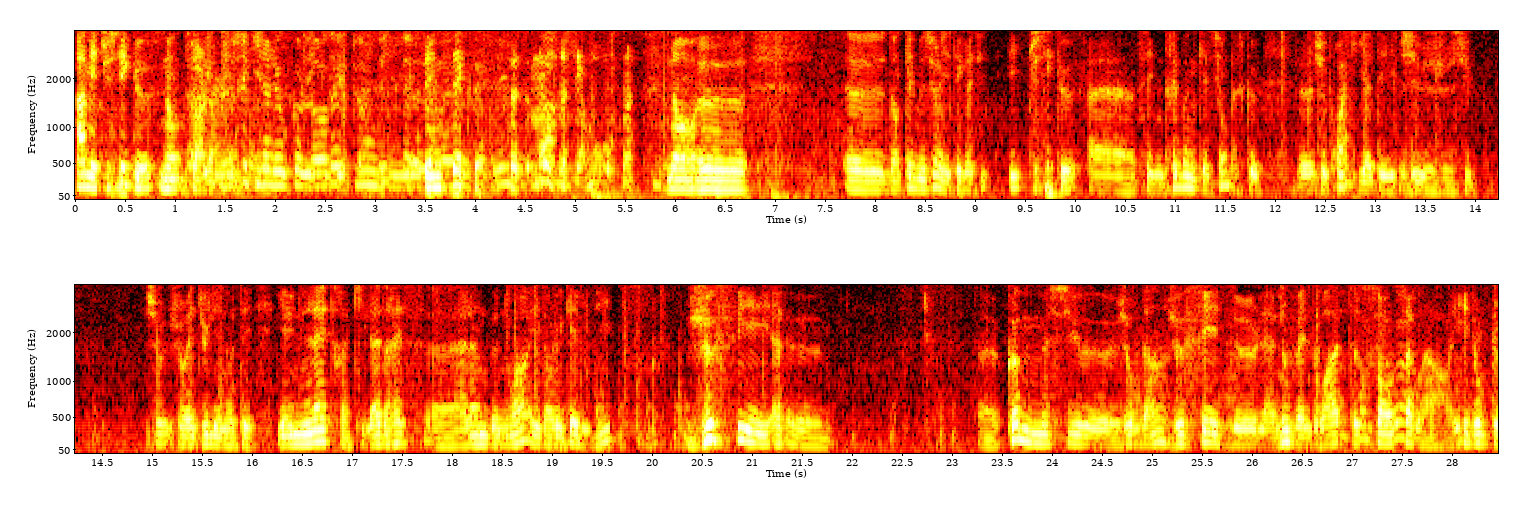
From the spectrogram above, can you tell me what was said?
Ah, mais tu sais que. Non, ça, alors, Je sais qu'il allait au colloque C'est une et secte, tout. c'est une secte. Ça te mange le cerveau. Non, euh, euh, dans quelle mesure il été agressif? Et tu sais que euh, c'est une très bonne question parce que euh, je crois qu'il y a des. J'aurais dû les noter. Il y a une lettre qu'il adresse à Alain de Benoît et dans lequel il dit Je fais. Euh, comme Monsieur Jourdain, je fais de la nouvelle droite Sans savoir. savoir. Et donc, euh,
